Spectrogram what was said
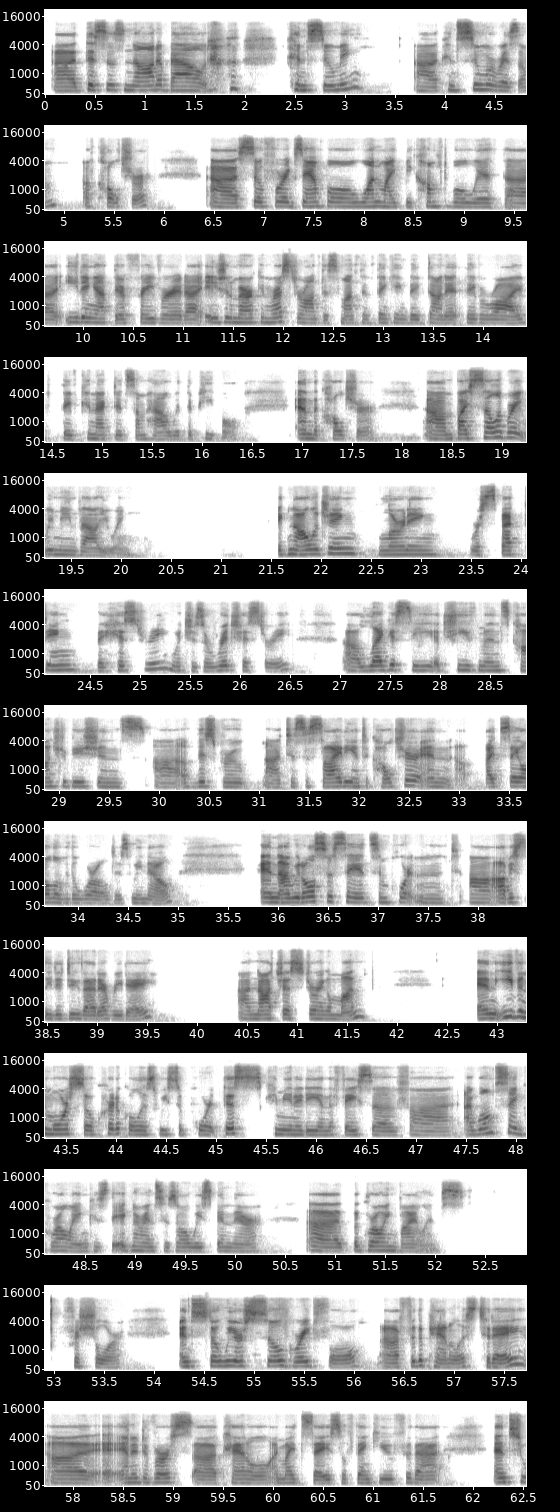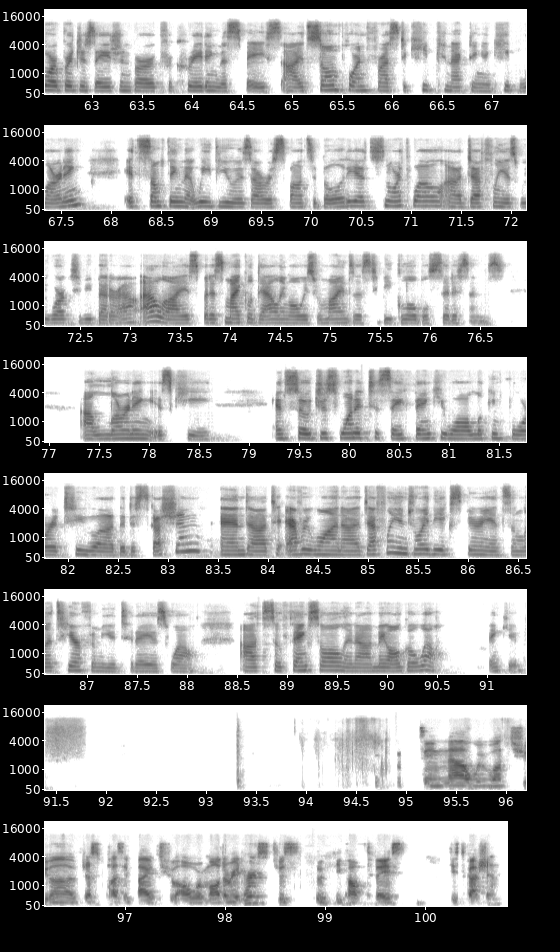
Uh, this is not about consuming, uh, consumerism of culture. Uh, so for example, one might be comfortable with uh, eating at their favorite Asian American restaurant this month and thinking they've done it, they've arrived, they've connected somehow with the people and the culture. Um, by celebrate, we mean valuing, acknowledging, learning, respecting the history, which is a rich history, uh, legacy, achievements, contributions uh, of this group uh, to society and to culture, and I'd say all over the world, as we know. And I would also say it's important, uh, obviously, to do that every day, uh, not just during a month. And even more so critical as we support this community in the face of, uh, I won't say growing, because the ignorance has always been there, uh, but growing violence, for sure. And so we are so grateful uh, for the panelists today uh, and a diverse panel, I might say. So thank you for that and to our Bridges Asienberg for creating this space. Uh, it's so important for us to keep connecting and keep learning. It's something that we view as our responsibility at Northwell, uh, definitely as we work to be better allies, but as Michael Dowling always reminds us, to be global citizens. Uh, learning is key. And so just wanted to say thank you all, looking forward to uh, the discussion and uh, to everyone, uh, definitely enjoy the experience and let's hear from you today as well. Uh, so thanks all and uh, may all go well. Thank you. And now we want to uh, just pass it by to our moderators to, to kick off today's discussion.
